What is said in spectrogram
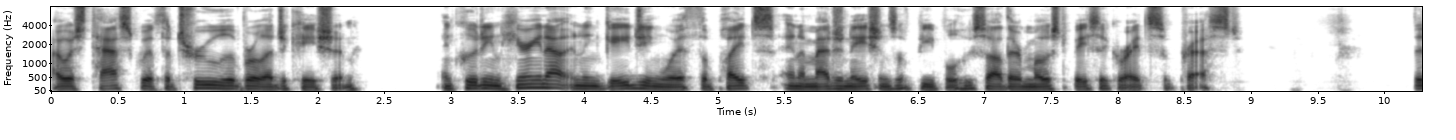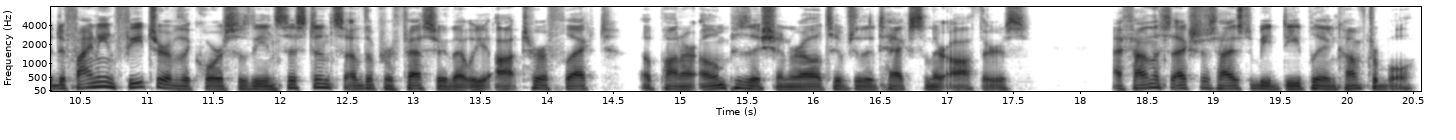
I was tasked with a true liberal education including hearing out and engaging with the plights and imaginations of people who saw their most basic rights suppressed. The defining feature of the course was the insistence of the professor that we ought to reflect upon our own position relative to the text and their authors. I found this exercise to be deeply uncomfortable.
